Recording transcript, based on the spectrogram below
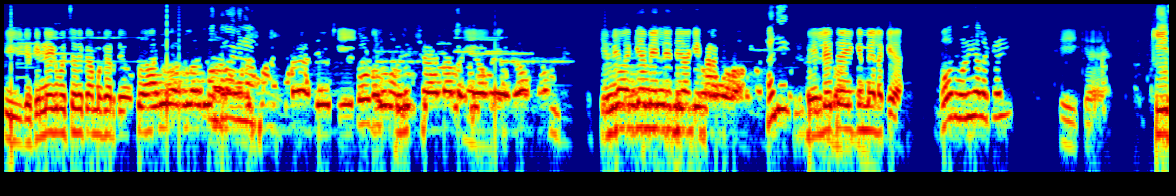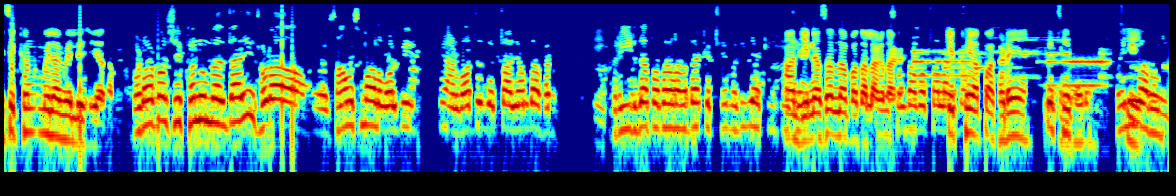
ਠੀਕ ਹੈ ਕਿੰਨੇ ਕੁ ਬੱਚੇ ਦਾ ਕੰਮ ਕਰਦੇ ਹੋ? 15 ਕਿਲੋ ਕਿਵੇਂ ਲੱਗਿਆ ਮੇਲੇ ਤੇ ਆ ਕੇ ਫਿਰ? ਹਾਂਜੀ। ਮੇਲੇ ਤੇ ਆ ਕੇ ਕਿਵੇਂ ਲੱਗਿਆ? ਬਹੁਤ ਵਧੀਆ ਲੱਗਿਆ ਜੀ। ਠੀਕ ਹੈ। ਕੀ ਸਿੱਖਣ ਨੂੰ ਮਿਲਿਆ ਮੇਲੇ 'ਚ ਜ਼ਿਆਦਾ? ਬੜਾ ਕੁਝ ਸਿੱਖਣ ਨੂੰ ਮਿਲਦਾ ਜੀ। ਥੋੜਾ ਸਾਂਭ ਸੰਭਾਲ ਵੱਲ ਵੀ ਧਿਆਨ ਵੱਧ ਦਿੱਤਾ ਜਾਂਦਾ ਫਿਰ। ਬਰੀਡ ਦਾ ਪਤਾ ਲੱਗਦਾ ਕਿੱਥੇ ਵਧੀਆ ਕੀ ਹਾਂਜੀ ਨਸਲ ਦਾ ਪਤਾ ਲੱਗਦਾ। ਨਸਲ ਦਾ ਪਤਾ ਲੱਗਦਾ। ਕਿੱਥੇ ਆਪਾਂ ਖੜੇ ਆ ਕਿੱਥੇ ਖੜਾ ਪਹਿਲੀ ਠੀਕ। ਵਾਰ ਹੋਈ।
